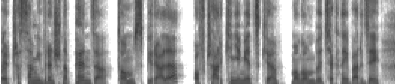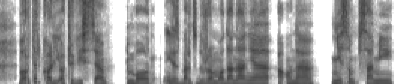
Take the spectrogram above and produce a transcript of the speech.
E, Czasami wręcz napędza tą spiralę. Owczarki niemieckie mogą być jak najbardziej. Border collie oczywiście, bo jest bardzo duża moda na nie, a one nie są psami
